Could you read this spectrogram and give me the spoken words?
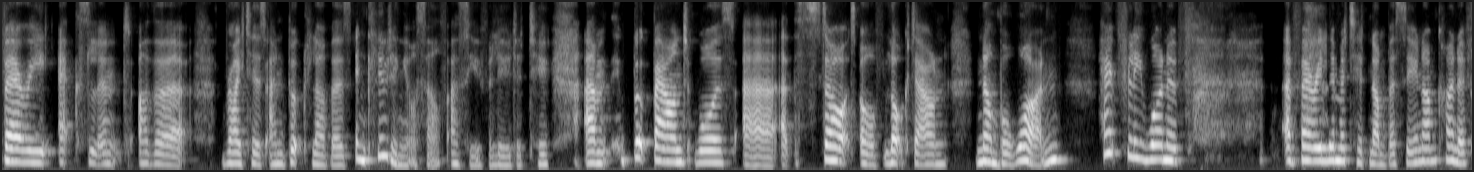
very excellent other writers and book lovers, including yourself, as you've alluded to. Um, Bookbound was uh, at the start of lockdown number one, hopefully one of a very limited number soon. I'm kind of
